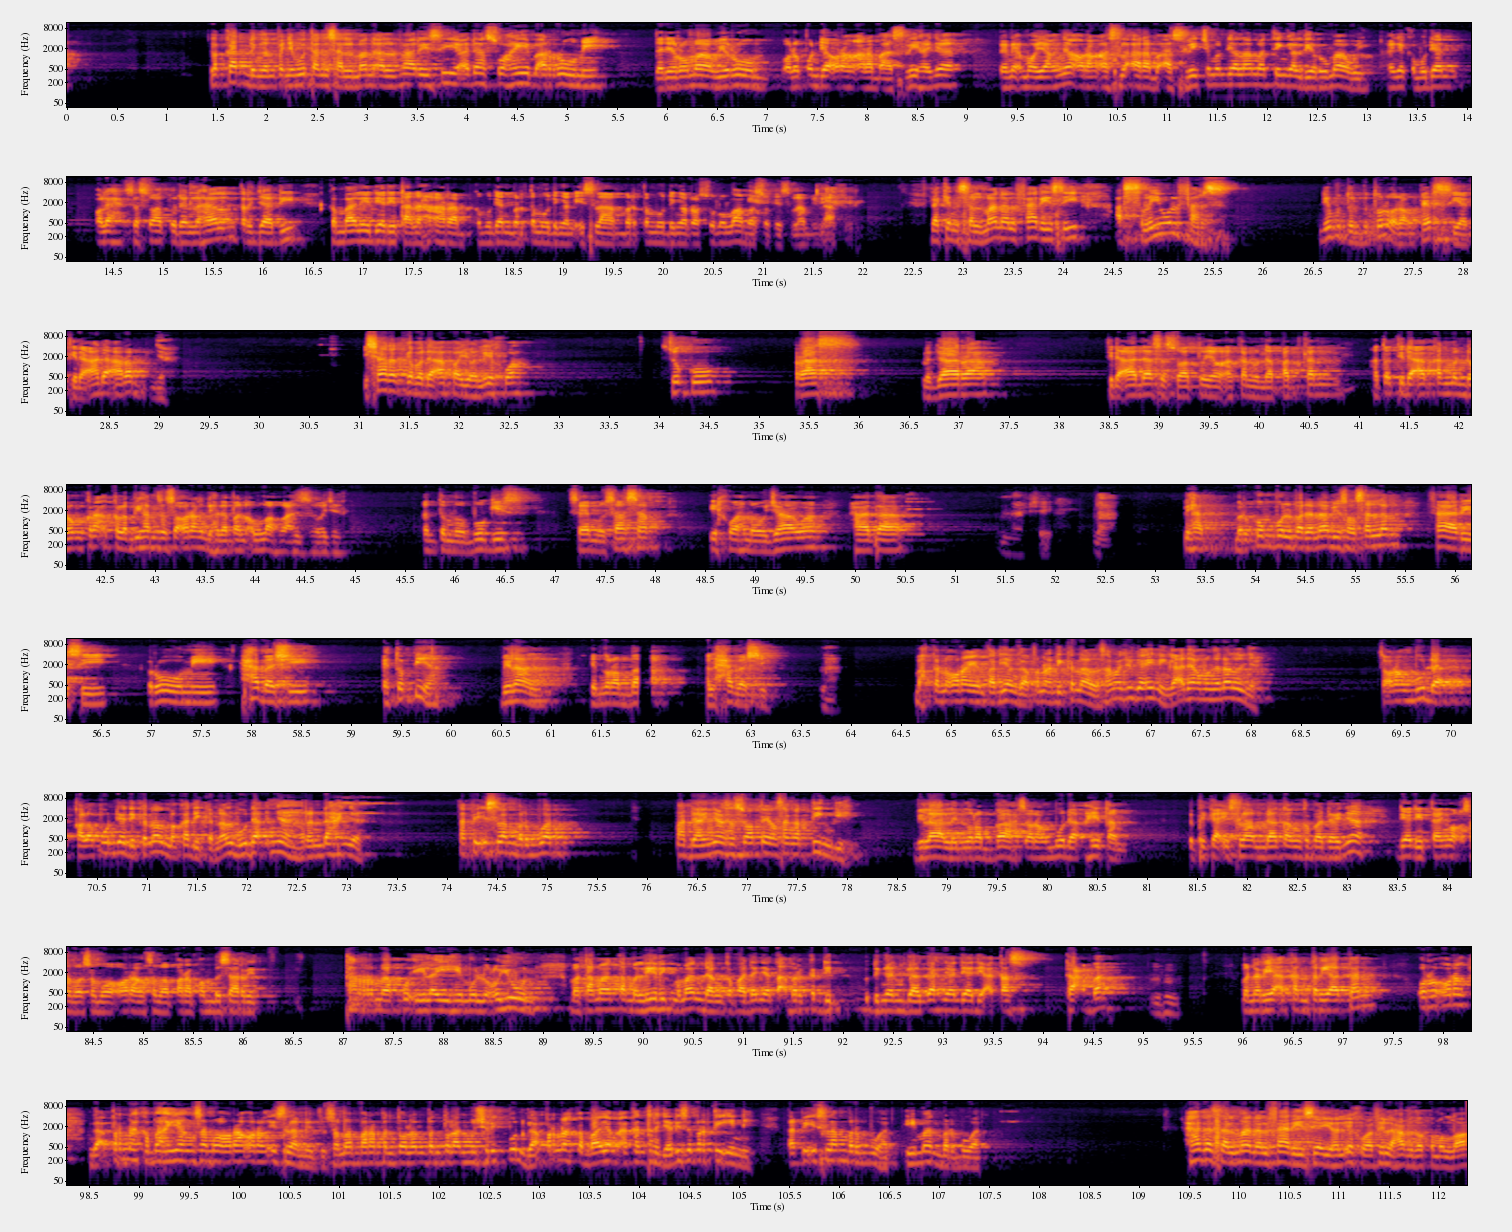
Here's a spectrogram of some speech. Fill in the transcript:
Lekat dengan penyebutan Salman Al-Farisi ada Suhaib Ar-Rumi dari Romawi Rum, walaupun dia orang Arab asli, hanya nenek moyangnya orang asli Arab asli, cuman dia lama tinggal di Romawi, hanya kemudian oleh sesuatu dan hal terjadi kembali dia di tanah Arab, kemudian bertemu dengan Islam, bertemu dengan Rasulullah masuk Islam ila akhir. Lakin Salman al-Farisi asliul Fars. Dia betul-betul orang Persia, tidak ada Arabnya. Isyarat kepada apa ya ikhwah? Suku, ras, negara, tidak ada sesuatu yang akan mendapatkan atau tidak akan mendongkrak kelebihan seseorang di hadapan Allah Azza wa. Antum mau Bugis, saya mau Sasak, ikhwah mau Jawa, hada Nah, lihat berkumpul pada Nabi SAW Farisi, Rumi, Habashi, Ethiopia Bilal Ibn Rabbah Al-Habashi. Nah, bahkan orang yang tadi nggak pernah dikenal, sama juga ini, nggak ada yang mengenalnya. Seorang budak, kalaupun dia dikenal maka dikenal budaknya, rendahnya. Tapi Islam berbuat padanya sesuatu yang sangat tinggi. Bilal Ibn Rabbah, seorang budak hitam. Ketika Islam datang kepadanya, dia ditengok sama semua orang, sama para pembesar. Tarmaku ilaihimul uyun. Mata-mata melirik memandang kepadanya tak berkedip. Dengan gagahnya dia di atas Ka'bah. Mhm. meneriakkan teriakan. Orang-orang nggak pernah kebayang sama orang-orang Islam itu. Sama para pentolan-pentolan musyrik pun nggak pernah kebayang akan terjadi seperti ini. Tapi Islam berbuat iman berbuat Hada Salman al-Farisi ayuhal ikhwa fillah hafizakumullah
